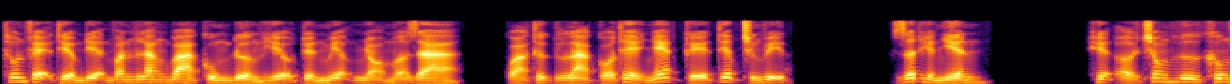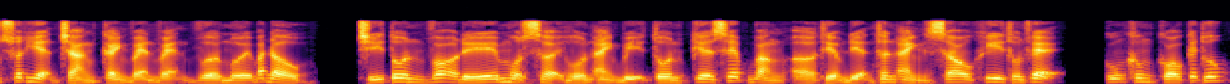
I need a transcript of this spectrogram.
thôn vệ thiểm điện văn lăng ba cùng đường hiệu tuyền miệng nhỏ mở ra, quả thực là có thể nhét kế tiếp chứng vịt. Rất hiển nhiên hiện ở trong hư không xuất hiện tràng cảnh vẹn vẹn vừa mới bắt đầu trí tôn võ đế một sợi hồn ảnh bị tôn kia xếp bằng ở thiểm điện thân ảnh sau khi thôn vệ cũng không có kết thúc,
